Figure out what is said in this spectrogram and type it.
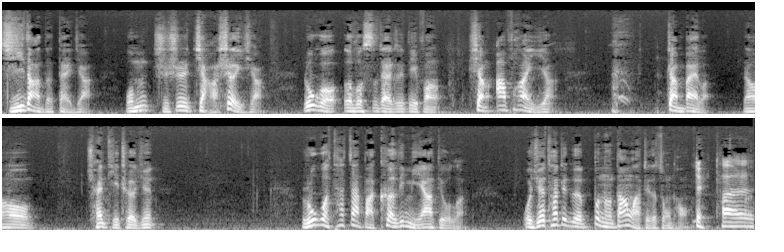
极大的代价。我们只是假设一下，如果俄罗斯在这个地方像阿富汗一样 战败了，然后全体撤军，如果他再把克里米亚丢了。我觉得他这个不能当了，这个总统。对，他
